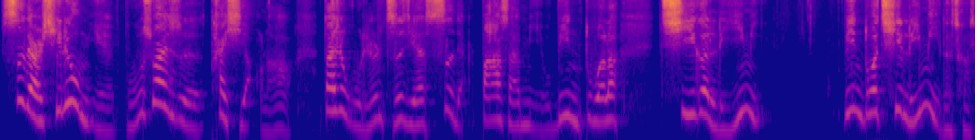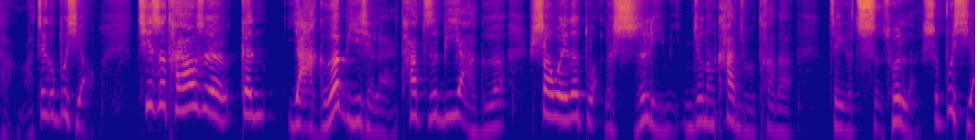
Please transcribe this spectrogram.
四点七六米不算是太小了啊。但是五菱直接四点八三米，我比你多了七个厘米，比你多七厘米的车长啊，这个不小。其实它要是跟雅阁比起来，它只比雅阁稍微的短了十厘米，你就能看出它的这个尺寸了，是不小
